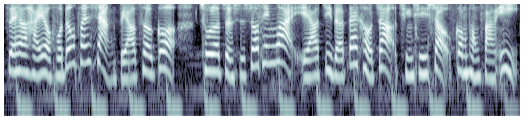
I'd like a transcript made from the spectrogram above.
最后还有活动分享，不要错过。除了准时收听外，也要记得戴口罩、勤洗手，共同防疫。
